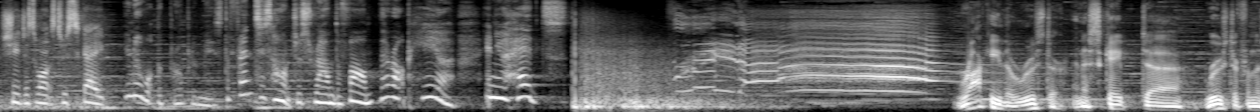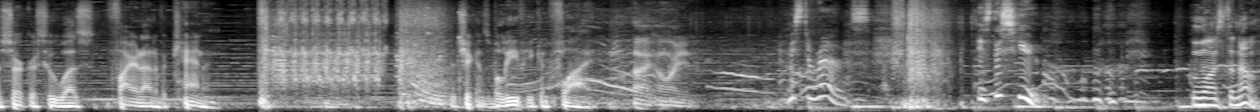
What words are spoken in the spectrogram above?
she just wants to escape. You know what the problem is? The fences aren't just round the farm, they're up here, in your heads. Rocky the rooster, an escaped uh, rooster from the circus who was fired out of a cannon. The chickens believe he can fly. Hi, how are you? Mr. Rhodes, is this you? Who wants to know?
